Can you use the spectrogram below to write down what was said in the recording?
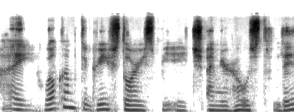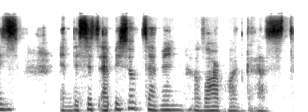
Hi, welcome to Grief Stories PH. I'm your host, Liz, and this is episode 7 of our podcast.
